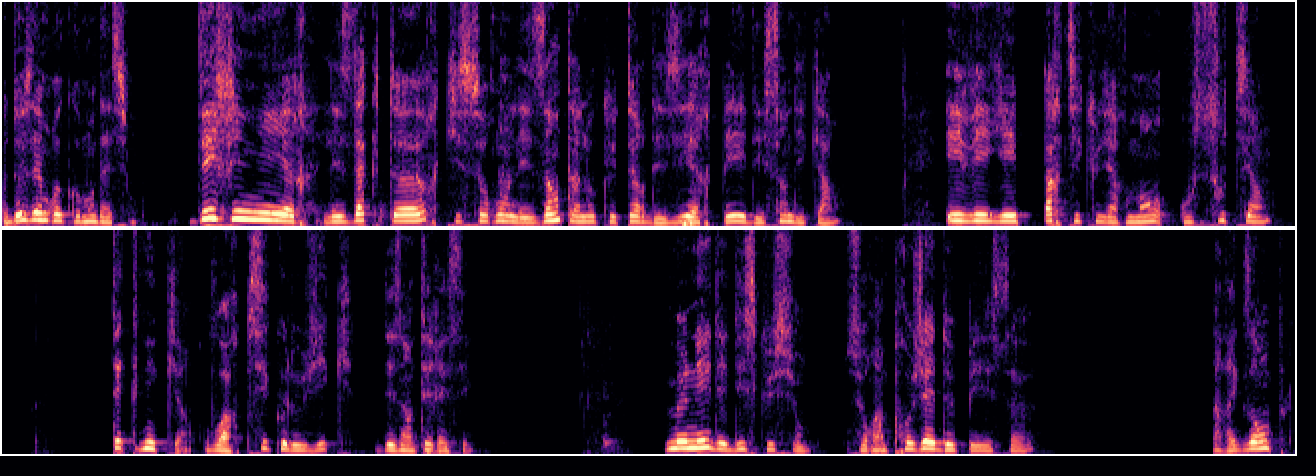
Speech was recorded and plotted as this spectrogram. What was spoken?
Deuxième recommandation. Définir les acteurs qui seront les interlocuteurs des IRP et des syndicats et veiller particulièrement au soutien technique, voire psychologique des intéressés. Mener des discussions sur un projet de PSE, par exemple,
